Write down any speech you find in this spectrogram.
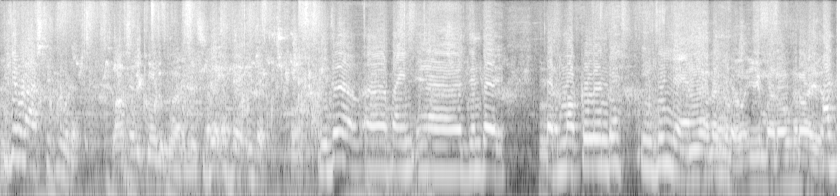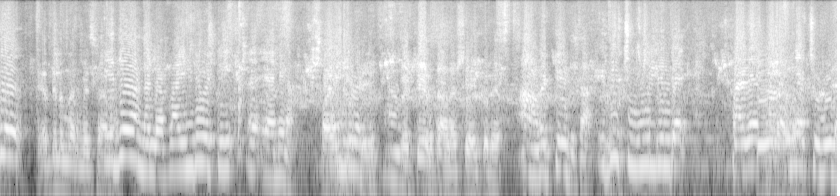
ഇത് പ്ലാസ്റ്റിക് കൂട് പ്ലാസ്റ്റിക് ഇത് ഇത് ഇത്. ഇതിന്റെ തെർമോക്കോളിന്റെ ഇതില്ലേ? ഈ മനോഹരമായ അത് ഇത് ഉണ്ടല്ലോ പൈന്റ് വെട്ടി ഇലയാ. പൈന്റ് വെട്ടി. ആ. വെട്ടിയെടുത്താണ് ഷേപ്പിൽ. ആ വെട്ടിയെടുക്കാം ഇത് ചൂലിന്റെ പഴയ കളഞ്ഞ ചൂല.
